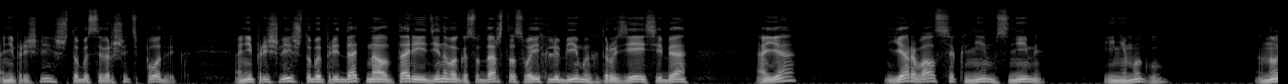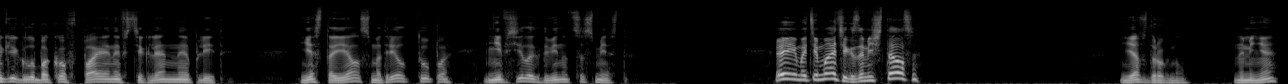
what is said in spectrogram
Они пришли, чтобы совершить подвиг — они пришли, чтобы предать на алтаре единого государства своих любимых, друзей, себя. А я... Я рвался к ним, с ними. И не могу. Ноги глубоко впаяны в стеклянные плиты. Я стоял, смотрел тупо, не в силах двинуться с места. «Эй, математик, замечтался?» Я вздрогнул. На меня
